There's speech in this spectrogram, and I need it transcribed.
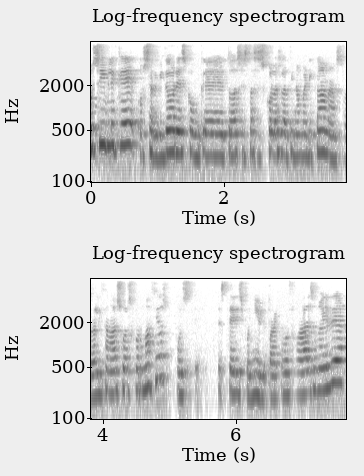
posible que os servidores con que todas estas escolas latinoamericanas realizan as súas formacións pois, este disponible. Para que vos fagades unha idea,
